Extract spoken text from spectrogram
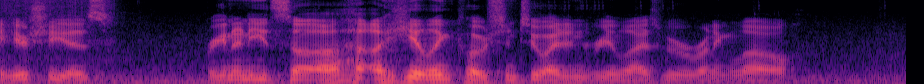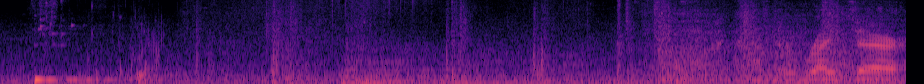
Okay, here she is. We're gonna need some, uh, a healing potion too. I didn't realize we were running low. Oh my god, they're right there.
